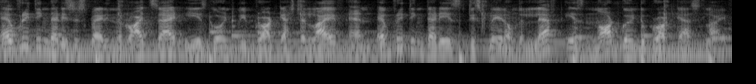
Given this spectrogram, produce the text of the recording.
everything that is displayed in the right side is going to be broadcasted live and everything that is displayed on the left is not going to broadcast live.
